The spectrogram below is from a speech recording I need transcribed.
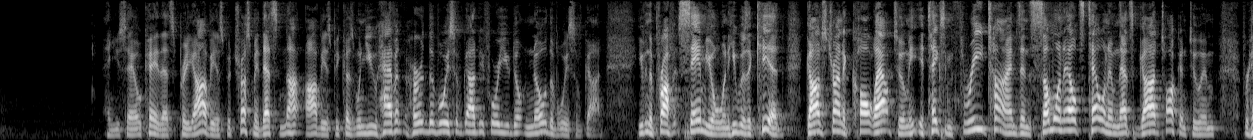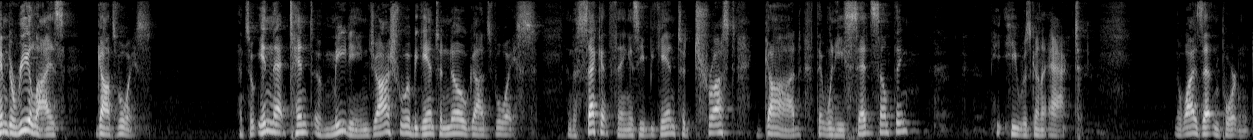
And you say, okay, that's pretty obvious, but trust me, that's not obvious because when you haven't heard the voice of God before, you don't know the voice of God. Even the prophet Samuel, when he was a kid, God's trying to call out to him. It takes him three times and someone else telling him that's God talking to him for him to realize God's voice. And so in that tent of meeting, Joshua began to know God's voice. And the second thing is he began to trust God that when he said something, he, he was going to act. Now, why is that important?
